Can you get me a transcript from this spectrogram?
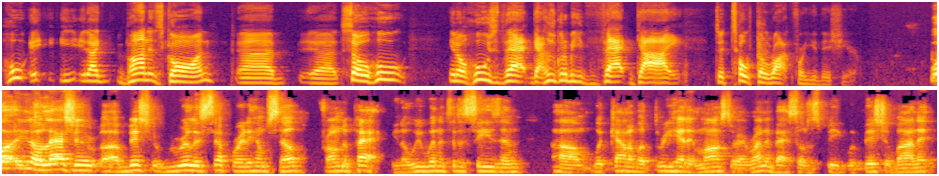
Who like Bonnett's gone, uh, uh, so who you know who's that guy? Who's going to be that guy to tote the rock for you this year? Well, you know, last year uh, Bishop really separated himself from the pack. You know, we went into the season um, with kind of a three-headed monster at running back, so to speak, with Bishop Bonnett,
